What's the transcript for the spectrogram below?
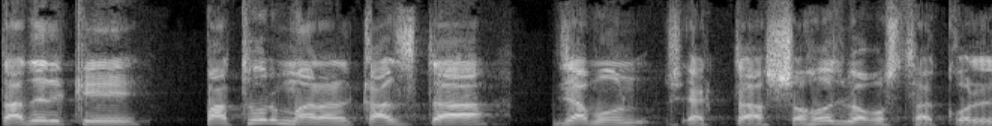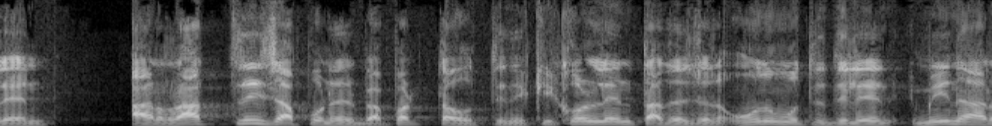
তাদেরকে পাথর মারার কাজটা যেমন একটা সহজ ব্যবস্থা করলেন, আর রাত্রি যাপনের ব্যাপারটাও তিনি কি করলেন, তাদের জন্য অনুমতি দিলেন মিনার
